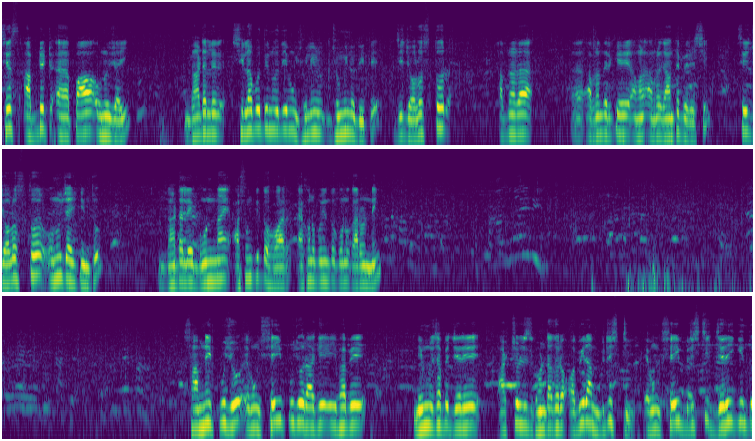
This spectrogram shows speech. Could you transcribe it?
শেষ আপডেট পাওয়া অনুযায়ী ঘাটালের শিলাপতি নদী এবং ঝুলি, ঝুমি নদীতে যে জলস্তর আপনারা আপনাদেরকে আমরা আমরা জানতে পেরেছি, সেই জলস্তর অনুযায়ী কিন্তু ঘাটালে বন্যায় আশঙ্কিত হওয়ার এখনও পর্যন্ত কোনো কারণ নেই। সামনেই পুজো এবং সেই পুজোর আগে এইভাবে নিম্নচাপের জেরে আটচল্লিশ ঘণ্টা ধরে অবিরাম বৃষ্টি এবং সেই বৃষ্টির জেরেই কিন্তু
